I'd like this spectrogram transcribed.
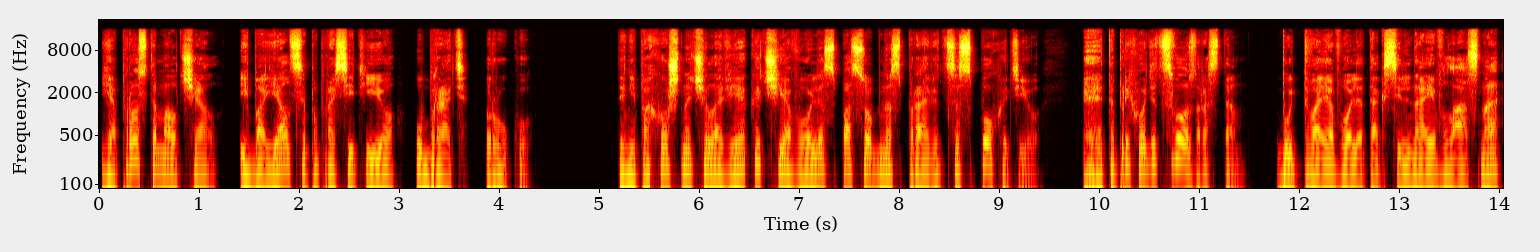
я просто молчал, и боялся попросить ее убрать руку. «Ты не похож на человека, чья воля способна справиться с похотью. Это приходит с возрастом. Будь твоя воля так сильна и властна,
